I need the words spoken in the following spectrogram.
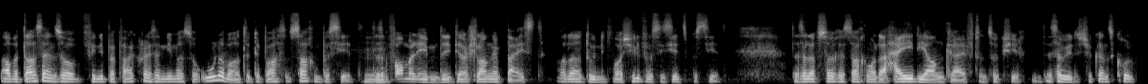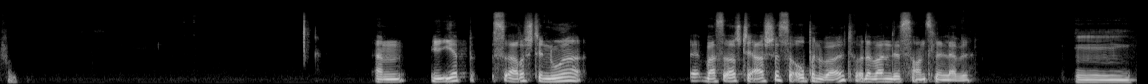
Aber da sind so, finde ich, bei Far Cry sind immer so unerwartete Sachen passiert. Dass Mhm. auf einmal eben die, der Schlange beißt, oder? Und du nicht weißt, Hilfe, was ist jetzt passiert. Dass halt auf solche Sachen oder Heidi angreift und so Geschichten. Das habe ich schon ganz cool gefunden. Ähm, ich habe das erste nur, was das erste erste so Open World oder waren das einzelne Level? Mm,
